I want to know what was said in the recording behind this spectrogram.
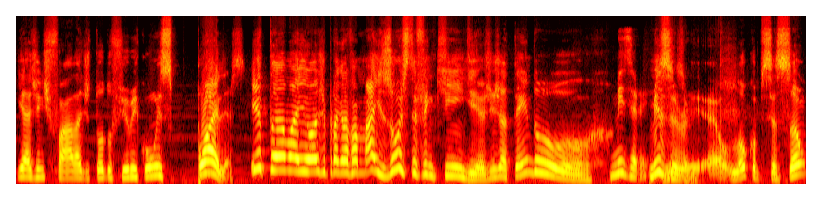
e a gente fala de todo o filme com spoilers. E tamo aí hoje para gravar mais um Stephen King. A gente já tem do Misery. Misery, é o Louco Obsessão.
